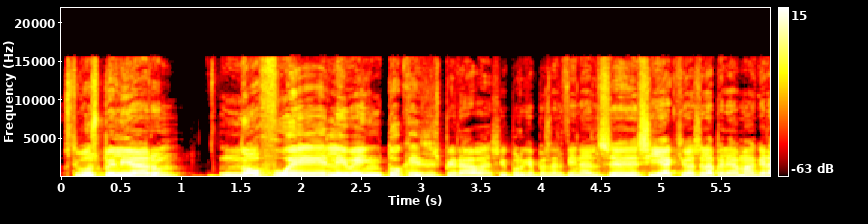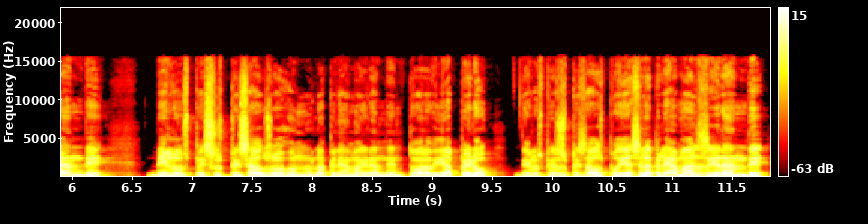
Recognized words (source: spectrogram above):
Los tipos pelearon no fue el evento que se esperaba, sí, porque pues al final se decía que iba a ser la pelea más grande de los pesos pesados, ojo, no la pelea más grande en toda la vida, pero de los pesos pesados podía ser la pelea más grande.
